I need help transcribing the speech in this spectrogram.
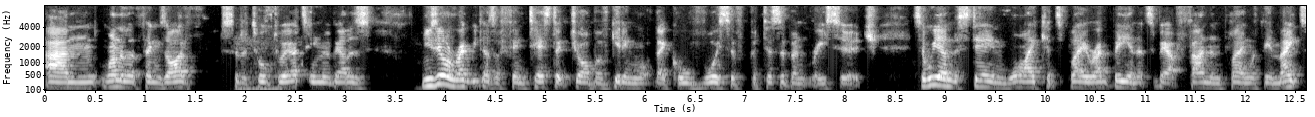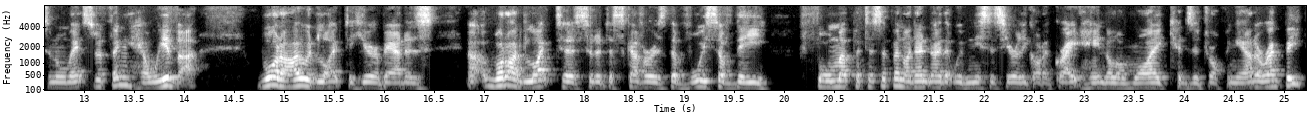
Um, one of the things I've sort of talked to our team about is New Zealand Rugby does a fantastic job of getting what they call voice of participant research. So we understand why kids play rugby and it's about fun and playing with their mates and all that sort of thing. However, what I would like to hear about is uh, what I'd like to sort of discover is the voice of the former participant. I don't know that we've necessarily got a great handle on why kids are dropping out of rugby.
